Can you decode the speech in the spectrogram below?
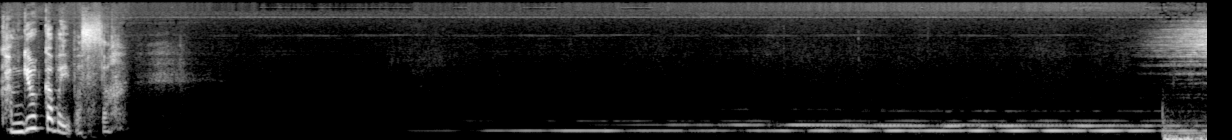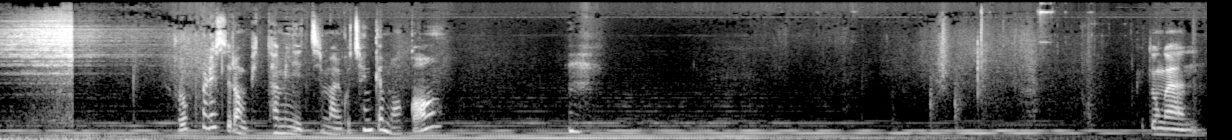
감기 올까봐 입었어. 프로폴리스랑 비타민 잊지 말고 챙겨 먹어 그 동안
